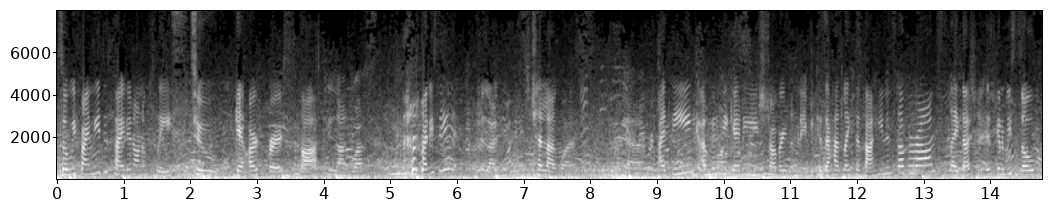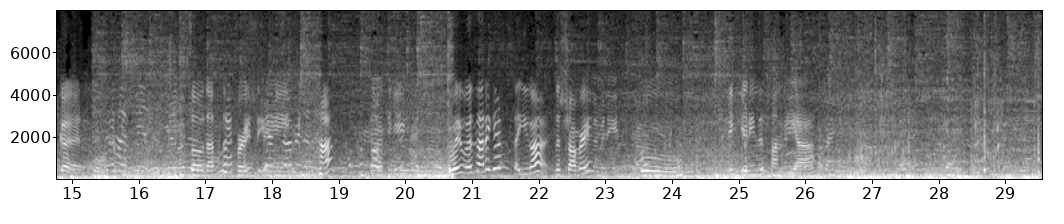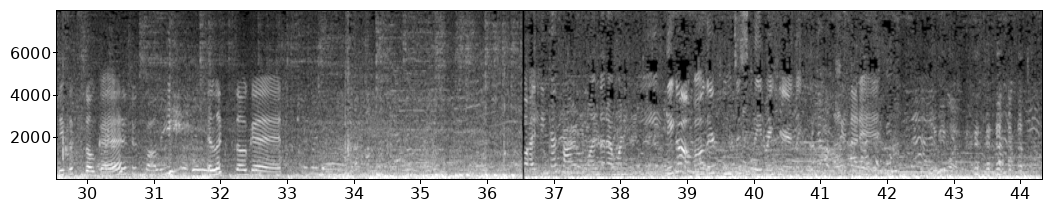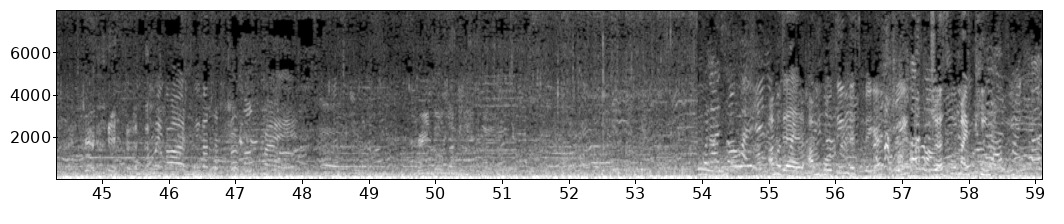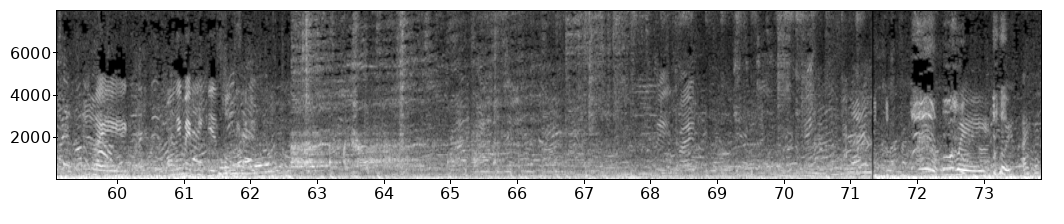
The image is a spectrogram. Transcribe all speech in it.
So we finally decided on a place to get our first stop. Chilanguas. How do you say it? Chilanguas? Chelaguas. I think I'm gonna be getting strawberry lemonade because it has like the tahini and stuff around. Like that shit is gonna be so good. So that's the first thing. Huh? Wait, what was that again? That you got? The strawberry? Lemonade. Ooh. I'm getting the sandia. These look so good. This is Bali. It looks so good. Oh I They got all their food displayed right here. Like, look how cute that is. oh my god, we got the foot long fries. I'm dead. I'm holding this big ass drink just with my pinky. Like, only my pinky is holding it.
